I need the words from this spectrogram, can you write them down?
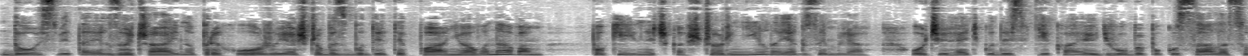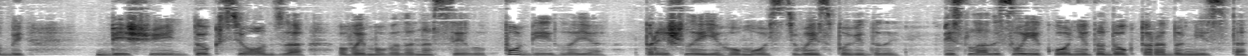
Досвіта, як звичайно, приходжу я, щоби збудити паню, а вона вам, покійничка, щорніла, як земля, очі геть кудись втікають, губи покусала собі. Бішіть до Ксьонза, вимовила на силу. Побігла я, прийшли його мость, висповідали, післали свої коні до доктора до міста.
